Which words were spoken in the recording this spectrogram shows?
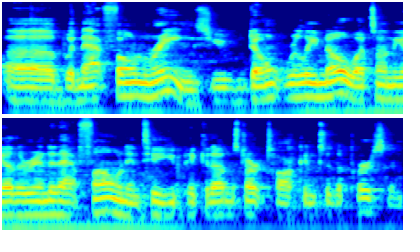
Uh, when that phone rings, you don't really know what's on the other end of that phone until you pick it up and start talking to the person.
